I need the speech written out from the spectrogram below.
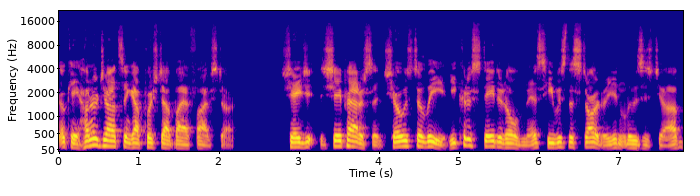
okay, Hunter Johnson got pushed out by a five star. Shea, Shea Patterson chose to leave. He could have stayed at Ole Miss. He was the starter. He didn't lose his job.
